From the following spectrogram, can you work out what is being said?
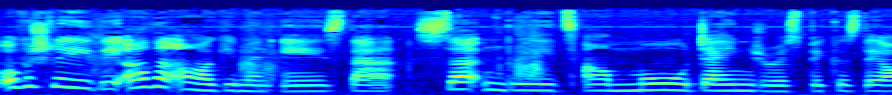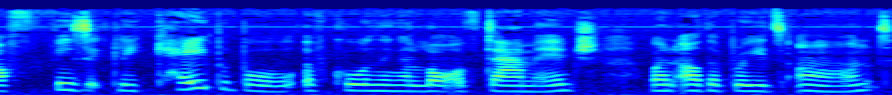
Obviously, the other argument is that certain breeds are more dangerous because they are physically capable of causing a lot of damage when other breeds aren't.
